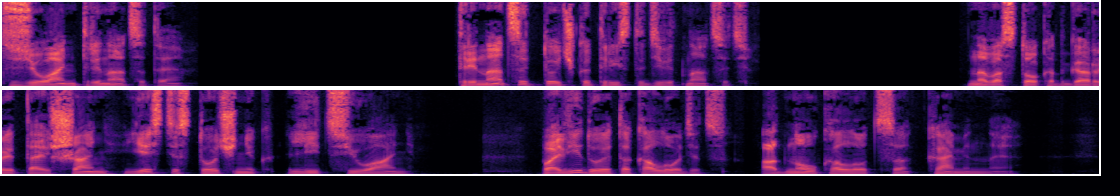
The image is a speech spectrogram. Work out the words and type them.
Цзюань 13. 13.319. На восток от горы Тайшань есть источник Ли Цюань. По виду это колодец, одно у колодца каменное.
